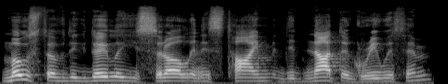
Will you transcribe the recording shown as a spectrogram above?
most of the Gedolei Yisrael in his time did not agree with him,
